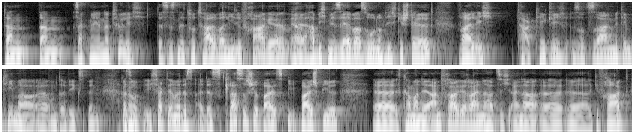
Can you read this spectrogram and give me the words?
dann, dann sagt man ja natürlich, das ist eine total valide Frage, ja. äh, habe ich mir selber so noch nicht gestellt, weil ich tagtäglich sozusagen mit dem Thema äh, unterwegs bin. Also genau. Also ich sagte immer, das, das klassische Beispiel, äh, es kam eine Anfrage rein, da hat sich einer äh, äh gefragt,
